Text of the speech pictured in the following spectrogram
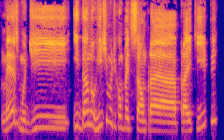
mesmo de ir dando ritmo de competição para a equipe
